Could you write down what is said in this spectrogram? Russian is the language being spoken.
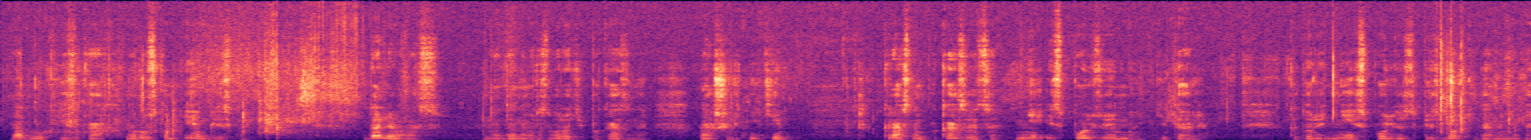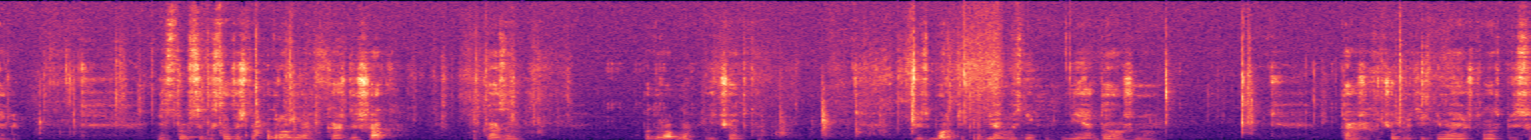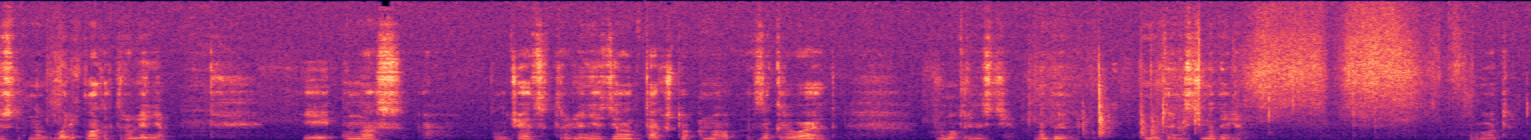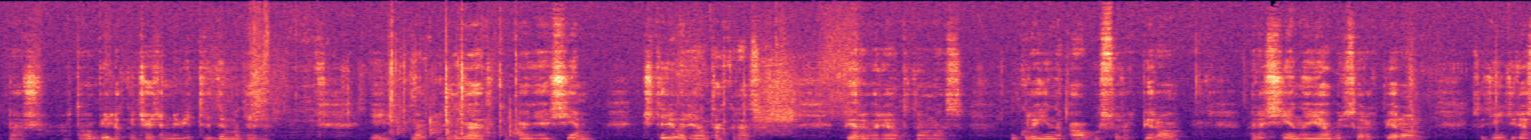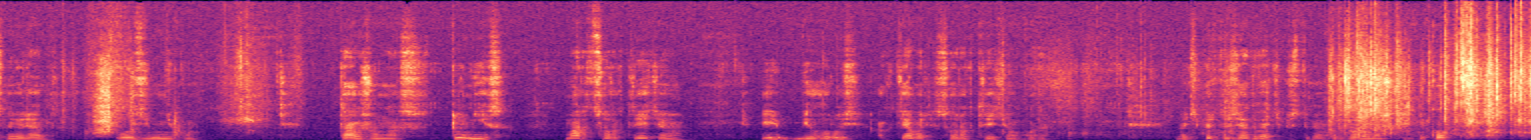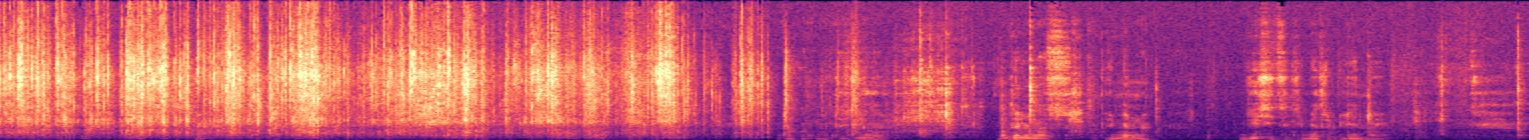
на двух языках, на русском и английском. Далее у нас на данном развороте показаны наши литники. Красным показываются неиспользуемые детали, которые не используются при сборке данной модели. Инструкция достаточно подробная, каждый шаг показан подробно и четко. При сборке проблем возникнуть не должно. Также хочу обратить внимание, что у нас присутствует на наборе плата отравления. И у нас получается отравление сделано так, что оно закрывает внутренности модели. Внутренности модели. Вот наш автомобиль, окончательный вид 3D модели. И нам предлагает компания i7 4 варианта окраса. Первый вариант это у нас Украина август 41 Россия ноябрь 41 Кстати, интересный вариант по зимнику. Также у нас Тунис март 43 и Беларусь октябрь 43 -го года. Ну и теперь, друзья, давайте приступим к обзору наших ледников. Сделаем. Модель у нас примерно 10 сантиметров длиной.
